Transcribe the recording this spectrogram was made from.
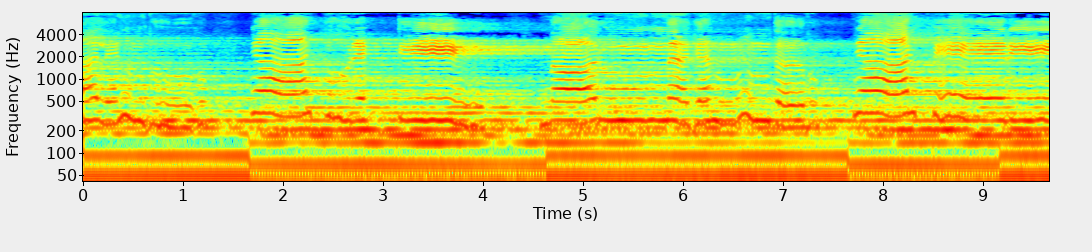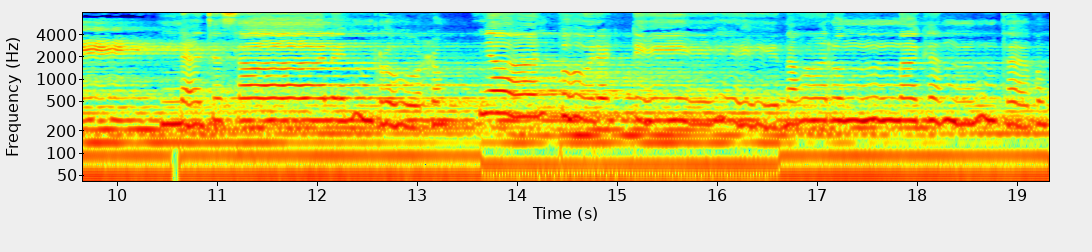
നജസാലെങ്കൂവും ഞാൻ പുരട്ടി നാറുന്ന ഗന്ധവും ഞാൻ പേരി നജസാലൻ റൂഹും ഞാൻ പുരട്ടി നാറുന്ന ഗന്ധവും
